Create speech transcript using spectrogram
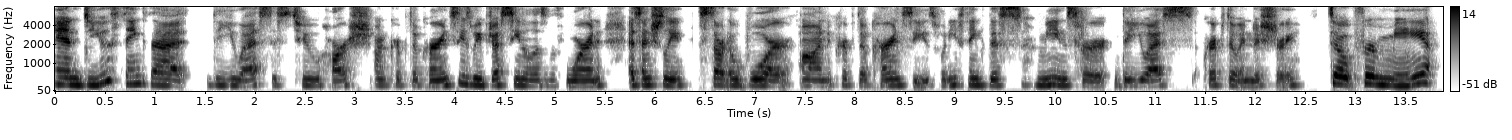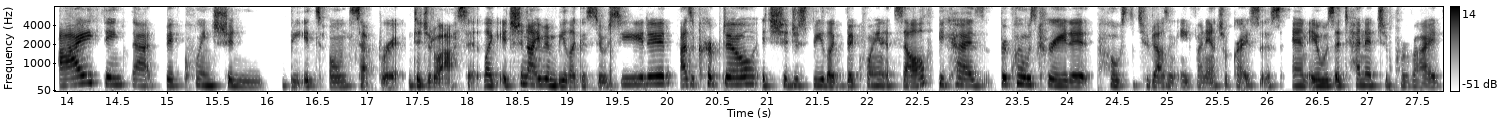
And do you think that the US is too harsh on cryptocurrencies? We've just seen Elizabeth Warren essentially start a war on cryptocurrencies. What do you think this means for the US crypto industry? So for me, I think that Bitcoin shouldn't be its own separate digital asset. Like it should not even be like associated as a crypto. It should just be like Bitcoin itself because Bitcoin was created post the 2008 financial crisis and it was intended to provide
